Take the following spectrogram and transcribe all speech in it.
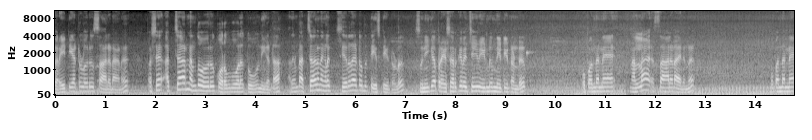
വെറൈറ്റി ആയിട്ടുള്ള ഒരു സാലഡാണ്. പക്ഷേ അച്ചാറിന് എന്തോ ഒരു കുറവ് പോലെ തോന്നി കേട്ടാ. അതുകൊണ്ട് അച്ചാർ ഞങ്ങൾ ചെറുതായിട്ടൊന്ന് ടേസ്റ്റ് ചെയ്തിട്ടുള്ളൂ. സുനീക്ക പ്രേഷർക്ക് വെച്ച് വീണ്ടും നീട്ടിയിട്ടുണ്ട്. ഒപ്പം തന്നെ നല്ല സാലഡായിരുന്നു ഒപ്പം തന്നെ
